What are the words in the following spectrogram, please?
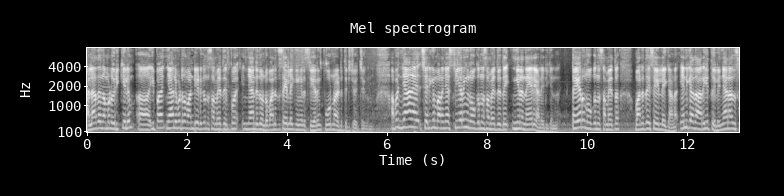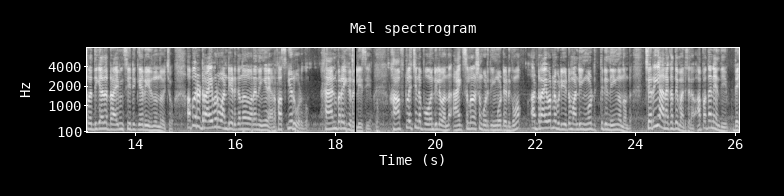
അല്ലാതെ നമ്മൾ ഒരിക്കലും ഇപ്പം ഞാൻ ഇവിടുന്ന് വണ്ടി എടുക്കുന്ന സമയത്ത് ഇപ്പോൾ ഞാനിതുണ്ട് വലത് സൈഡിലേക്ക് ഇങ്ങനെ സ്റ്റിയറിംഗ് പൂർണമായിട്ട് തിരിച്ചു വെച്ചേക്കുന്നു. അപ്പം ഞാൻ ശരിക്കും പറഞ്ഞാൽ സ്റ്റിയറിംഗ് നോക്കുന്ന സമയത്ത് ഇത് ഇങ്ങനെ നേരെയാണ് ഇരിക്കുന്നത്. ടയർ നോക്കുന്ന സമയത്ത് വലതേ സൈഡിലേക്കാണ്. എനിക്കത് അറിയത്തില്ല. ഞാനത് ശ്രദ്ധിക്കാതെ ഡ്രൈവിംഗ് സീറ്റ് കയറി ഇരുന്നെന്ന് വെച്ചു. അപ്പോൾ ഒരു ഡ്രൈവർ വണ്ടി എടുക്കുന്നത് പറയുന്നത് ഇങ്ങനെയാണ്. ഫസ്റ്റ് ഗിയർ കൊടുക്കും. ഹാൻഡ് ബ്രേക്ക് റിലീസ് ചെയ്യും. ഹാഫ് ക്ലച്ചിന്റെ പോയിന്റിൽ വന്ന് ആക്സലറേഷൻ കൊടുത്ത് ഇങ്ങോട്ട് എടുക്കുമ്പോൾ ആ ഡ്രൈവറിനെ പിടിയിട്ട് വണ്ടി ഇങ്ങോട്ട് ഇത്തിരി നീങ്ങുന്നുണ്ട്. ചെറിയ അനക്കത്തെ മനസ്സിലാവും. അപ്പോൾ തന്നെ എന്ത് ചെയ്യും? ദേ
